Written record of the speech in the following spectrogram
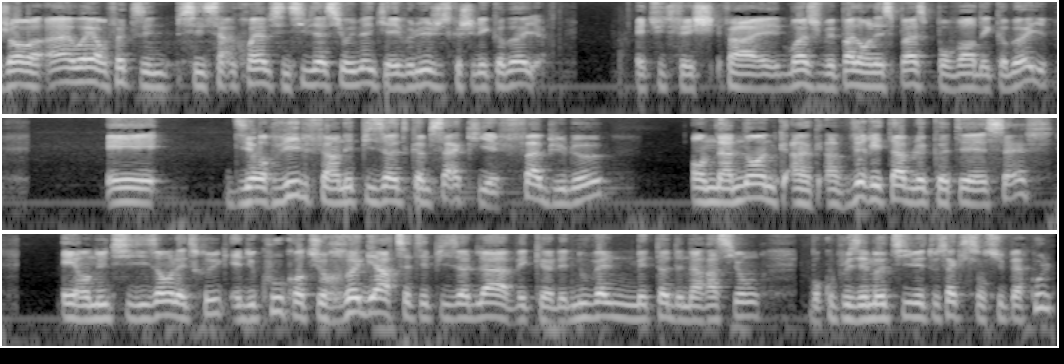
genre ah ouais en fait c'est incroyable c'est une civilisation humaine qui a évolué jusque chez les cowboys et tu te fais chier enfin moi je vais pas dans l'espace pour voir des cowboys et Diorville fait un épisode comme ça qui est fabuleux en amenant un, véritable côté SF et en utilisant les trucs. Et du coup, quand tu regardes cet épisode-là avec les nouvelles méthodes de narration, beaucoup plus émotives et tout ça, qui sont super cool,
